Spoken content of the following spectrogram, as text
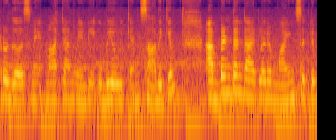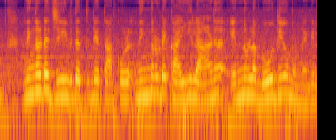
ട്രിഗേഴ്സിനെ മാറ്റാൻ വേണ്ടി ഉപയോഗിക്കാൻ സാധിക്കും. അബൻഡന്റ് ആയിട്ടുള്ള ഒരു മൈൻഡ് സെറ്റും നിങ്ങളുടെ ജീവിതത്തിന്റെ താക്കോൾ നിങ്ങളുടെ കയ്യിലാണ് എന്നുള്ള ബോധ്യവും ഉണ്ടെങ്കിൽ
